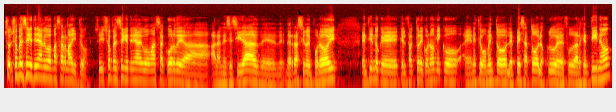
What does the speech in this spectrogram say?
Yo, pensé que tenía algo más armadito, ¿sí? yo pensé que tenía algo más acorde a, la necesidad de, de, Racing hoy por hoy. Entiendo que, el factor económico en este momento le pesa a todos los clubes del fútbol argentino.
